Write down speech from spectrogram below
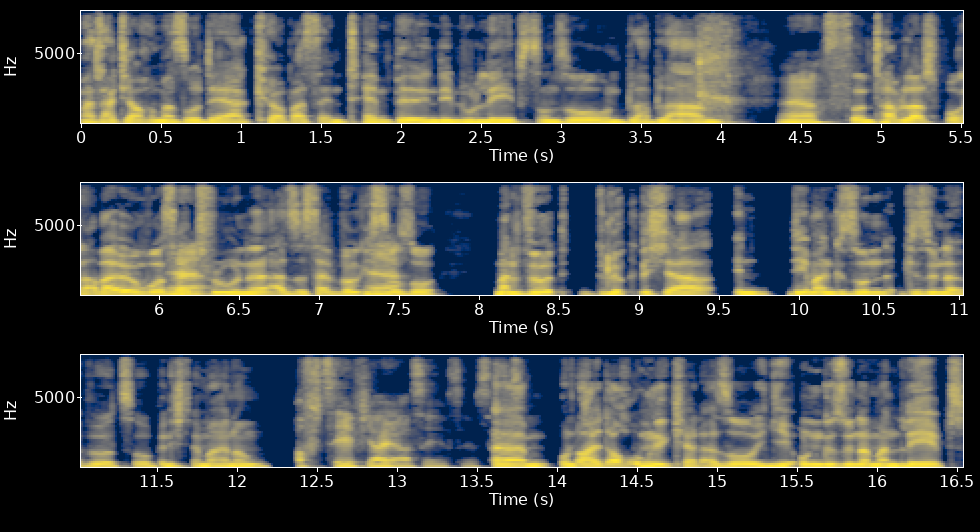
man sagt ja auch immer so, der Körper ist ein Tempel, in dem du lebst und so und bla bla. Und Ja. so ein Tumblr-Spruch, aber irgendwo ist Ja. halt true, ne? Also ist halt wirklich Ja. so, so, man wird glücklicher, indem man gesund, gesünder wird, so bin ich der Meinung. Auf safe, ja, ja, safe, safe. safe. Ähm, und halt auch umgekehrt. Also je ungesünder man lebt,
